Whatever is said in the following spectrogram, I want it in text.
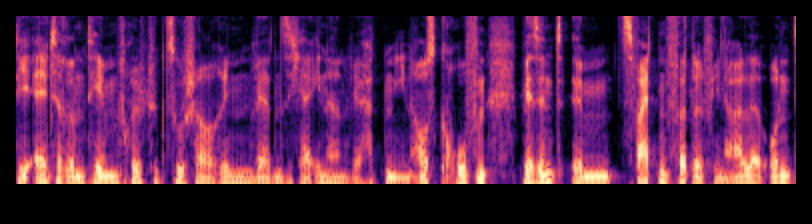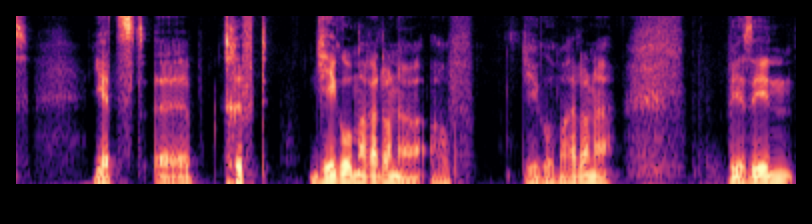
die älteren Themenfrühstück-Zuschauerinnen werden sich erinnern, wir hatten ihn ausgerufen. Wir sind im zweiten Viertelfinale und jetzt äh, trifft Diego Maradona auf Diego Maradona. Wir sehen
